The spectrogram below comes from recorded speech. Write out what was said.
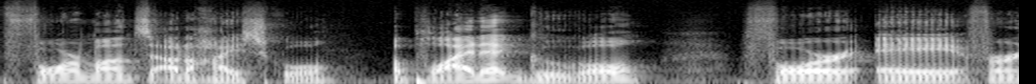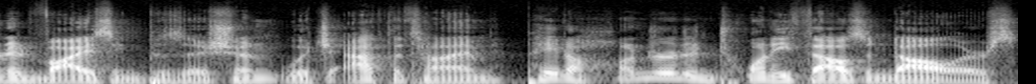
four months out of high school, applied at Google for a for an advising position, which at the time paid $120,000,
